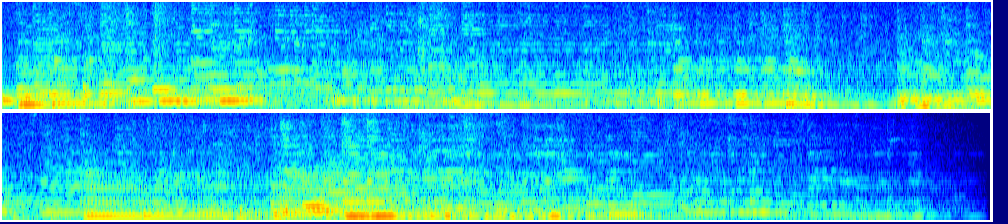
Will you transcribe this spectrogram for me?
Mm-hmm.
